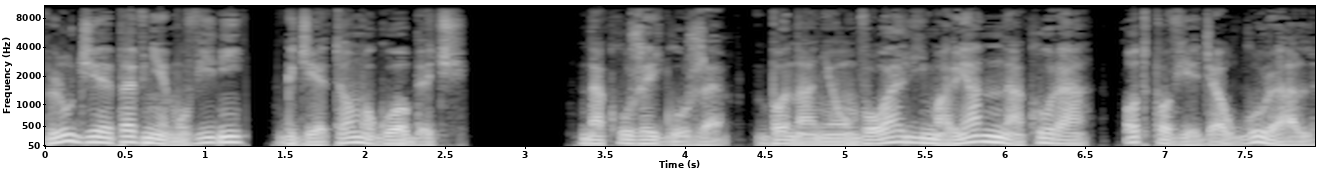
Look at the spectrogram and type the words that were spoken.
Ludzie pewnie mówili, gdzie to mogło być. Na Kurzej Górze, bo na nią wołali Marianna Kura, odpowiedział góral.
